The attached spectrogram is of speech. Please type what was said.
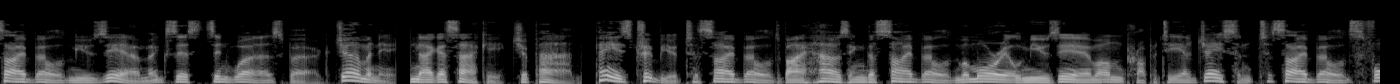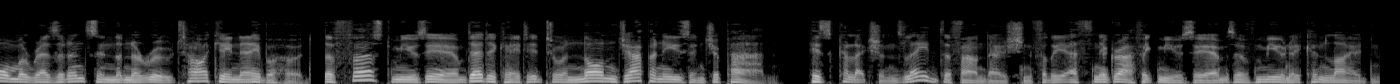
Siebold museum exists in Wurzburg, Germany. Nagasaki, Japan, pays tribute to Siebold by housing the Siebold Memorial Museum on property adjacent to Siebold's former residence in the Narutaki neighborhood, the first museum dedicated to a non-Japanese in Japan. His collections laid the foundation for the ethnographic museums of Munich and Leiden.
